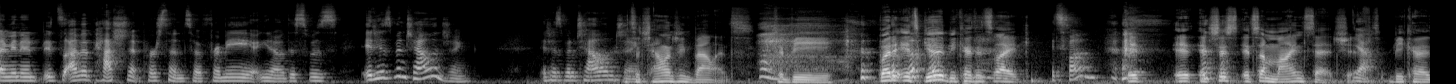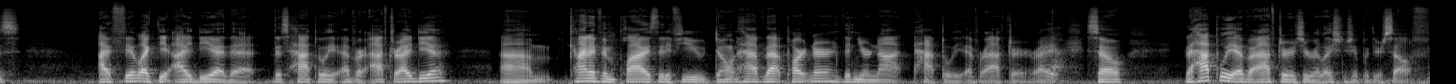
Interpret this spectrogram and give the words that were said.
I mean, it, it's I'm a passionate person, so for me, you know, this was it has been challenging. It has been challenging. It's a challenging balance to be, but it's good because it's like, it's fun. it, it it's just it's a mindset shift Yeah. because I feel like the idea that this happily ever after idea um, kind of implies that if you don't have that partner, then you're not happily ever after, right? Yeah. So the happily ever after is your relationship with yourself.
